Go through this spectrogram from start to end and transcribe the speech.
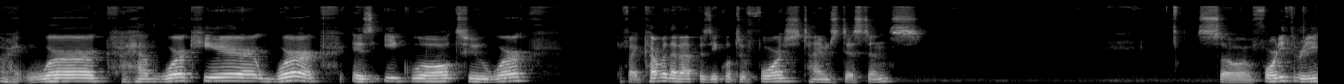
All right, work. I have work here. Work is equal to work. If I cover that up is equal to force times distance. So 43,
